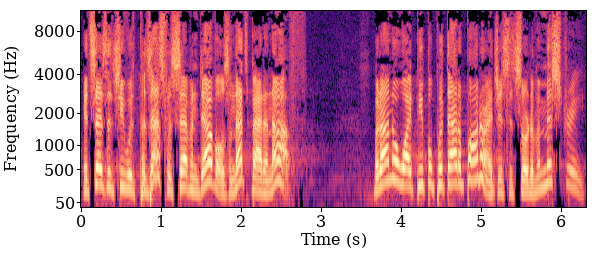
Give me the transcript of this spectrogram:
It says that she was possessed with seven devils, and that's bad enough. But I don't know why people put that upon her. It's just it's sort of a mystery.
